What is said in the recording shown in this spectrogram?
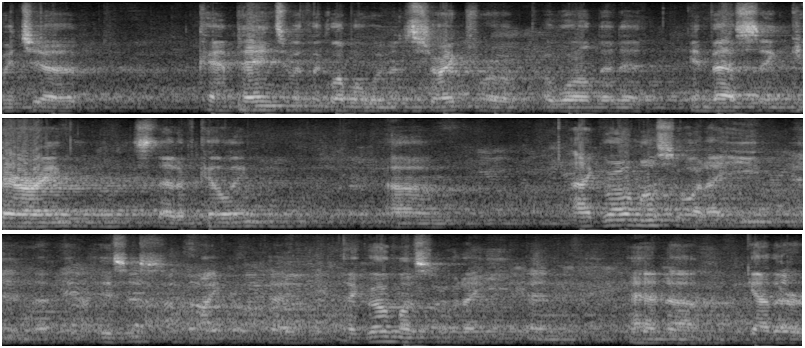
which uh, campaigns with the Global Women's Strike for a, a world that uh, invests in caring instead of killing. Um, I grow most of what I eat, and uh, is this mic okay? I grow most of what I eat and and um, gather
